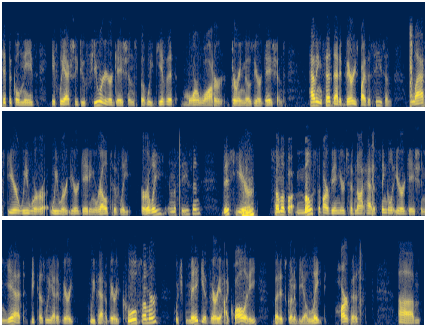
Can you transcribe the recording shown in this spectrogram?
typical needs if we actually do fewer irrigations, but we give it more water during those irrigations. Having said that, it varies by the season. Last year we were we were irrigating relatively early in the season. This year, mm-hmm. some of our, most of our vineyards have not had a single irrigation yet because we had a very we've had a very cool summer, which may give very high quality, but it's going to be a late harvest. Um,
